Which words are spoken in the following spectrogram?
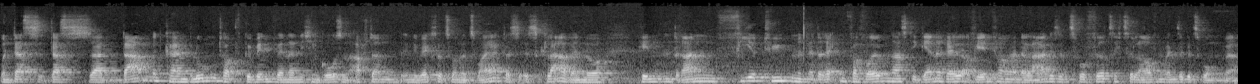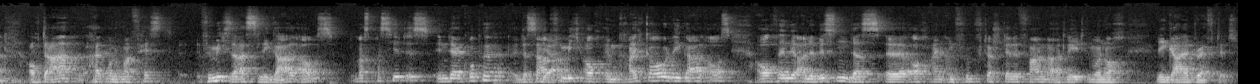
Und dass, dass er damit keinen Blumentopf gewinnt, wenn er nicht einen großen Abstand in die Wechselzone 2 hat, das ist klar. Wenn du hinten dran vier Typen in der direkten Verfolgung hast, die generell auf jeden Fall in der Lage sind, 240 zu laufen, wenn sie gezwungen werden. Auch da halten wir nochmal fest, für mich sah es legal aus, was passiert ist in der Gruppe. Das sah ja. für mich auch im Kraichgau legal aus, auch wenn wir alle wissen, dass äh, auch ein an fünfter Stelle fahrender Athlet immer noch legal draftet.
